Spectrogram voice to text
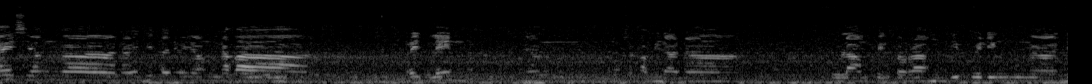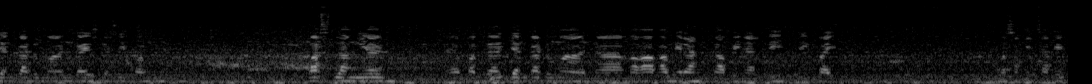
guys, yung ah, nakikita nyo yung naka red lane. Yung sa kabila na pula ang pintura. Hindi pwedeng uh, dyan ka dumaan guys kasi pang bus lang yan. Kaya pag uh, dyan ka dumaan uh, makakamirahan ka penalty 3-5 masakit-sakit.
